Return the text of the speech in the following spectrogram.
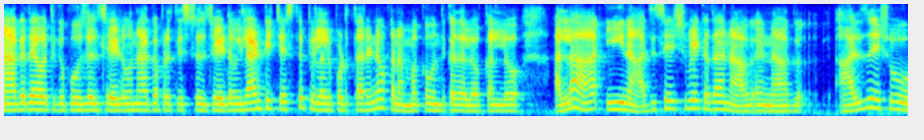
నాగదేవతకి పూజలు చేయడం నాగప్రతిష్టలు చేయడం ఇలాంటివి చేస్తే పిల్లలు పుడతారని ఒక నమ్మకం ఉంది కదా లోకంలో. అలా ఈయన ఆదిశేషువే కదా నాగ నాగ ఆదిశేషువు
